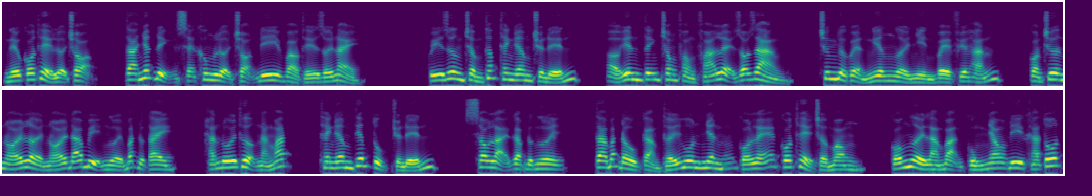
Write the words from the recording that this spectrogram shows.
nếu có thể lựa chọn, ta nhất định sẽ không lựa chọn đi vào thế giới này. Quý Dương trầm thấp thanh âm truyền đến, ở yên tĩnh trong phòng phá lệ rõ ràng, Trương Nhược Uyển nghiêng người nhìn về phía hắn, còn chưa nói lời nói đã bị người bắt được tay, hắn đối thượng nắng mắt, thanh âm tiếp tục truyền đến, sau lại gặp được ngươi, ta bắt đầu cảm thấy hôn nhân có lẽ có thể chờ mong, có người làm bạn cùng nhau đi khá tốt,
